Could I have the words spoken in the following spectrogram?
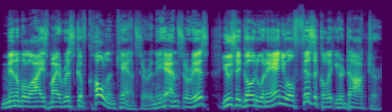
minimize my risk of colon cancer? And the answer is, you should go to an annual physical at your doctor.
